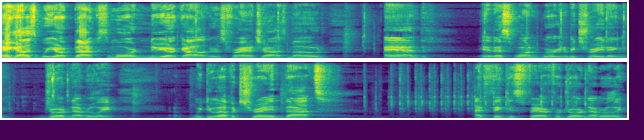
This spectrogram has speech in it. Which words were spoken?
Hey guys, we are back with some more New York Islanders franchise mode. And in this one, we're going to be trading Jordan Eberle. We do have a trade that I think is fair for Jordan Eberle.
